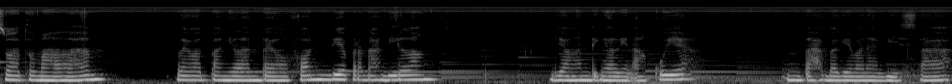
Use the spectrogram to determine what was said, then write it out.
Suatu malam, lewat panggilan telepon, dia pernah bilang, "Jangan tinggalin aku ya." Entah bagaimana bisa,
